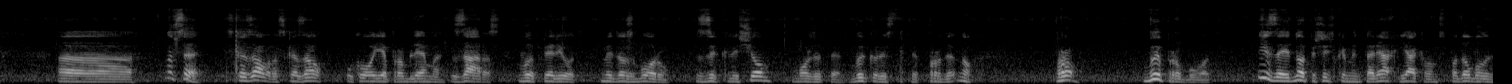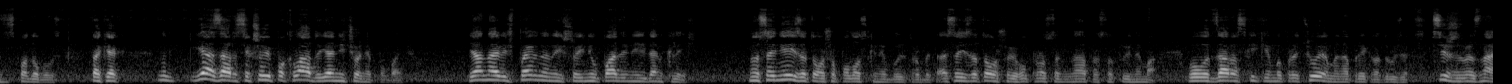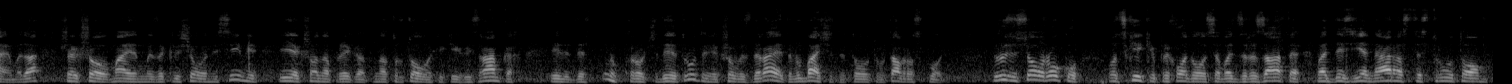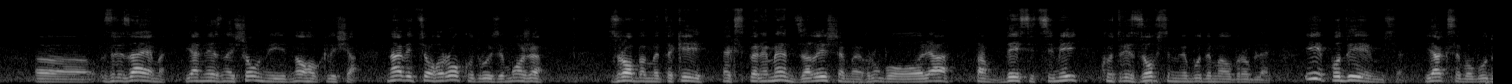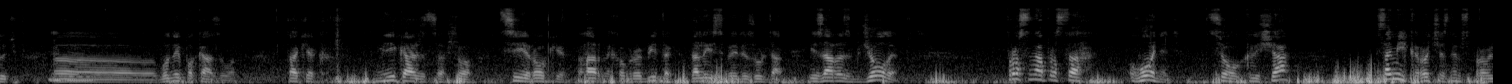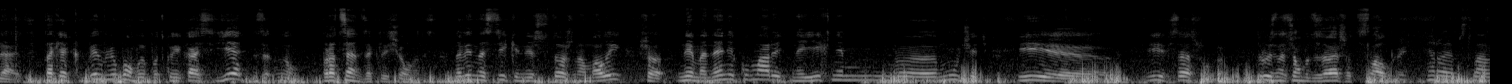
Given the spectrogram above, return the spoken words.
Е, ну все, сказав, розказав. У кого є проблеми зараз в період медозбору з кліщом, можете використати, ну, про, випробувати. І заодно пишіть в коментарях, як вам сподобалось, не сподобалось. Так як ну, я зараз, якщо і покладу, я нічого не побачу. Я навіть впевнений, що і не впаде ні один клещ. Ну це не із-за того, що полоски не будуть робити, а це із-за того, що його просто-напросто тут нема. Бо от зараз, скільки ми працюємо, наприклад, друзі, всі ж ви знаємо, да? що якщо маємо закліщовані сім'ї, і якщо, наприклад, на трутових якихось рамках, і де, ну, коротше, де є трутень, якщо ви здираєте, ви бачите того трута в розплоді. Друзі, цього року, от скільки приходилося вать зрізати, вать десь є нарости з трутом, е, зрізаємо, я не знайшов ні одного кліща. Навіть цього року, друзі, може зробимо такий експеримент, залишимо, грубо говоря, там 10 сімей, котрі зовсім не будемо обробляти. І подивимося, як себе будуть е, вони показувати. Так як мені кажеться, що ці роки гарних обробіток дали свій результат. І зараз бджоли просто-напросто гонять цього кліща, самі коротше, з ним справляються. Так як він в будь-якому випадку якась є ну, процент закліщованості, але він настільки нічтожно малий, що ні мене не кумарить, ні їх не мучить і, і все супер. Друзі, на цьому буду завершувати. Слава Україні! Героям слава.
